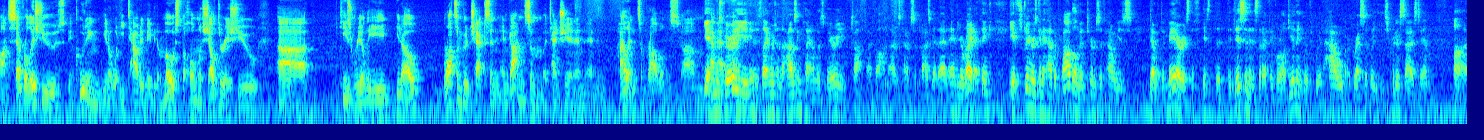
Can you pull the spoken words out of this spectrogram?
on several issues, including you know what he touted maybe the most, the homeless shelter issue. Uh, he's really you know brought some good checks and, and gotten some attention and, and highlighted some problems. Um, Yeah, he was very, ha- you know, his language on the housing plan was very tough, I thought. I was kind of surprised by that. And you're right, I think if Stringer's going to have a problem in terms of how he's dealt with the mayor, is the, is the, the dissonance that I think we're all dealing with, with how aggressively he's criticized him on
